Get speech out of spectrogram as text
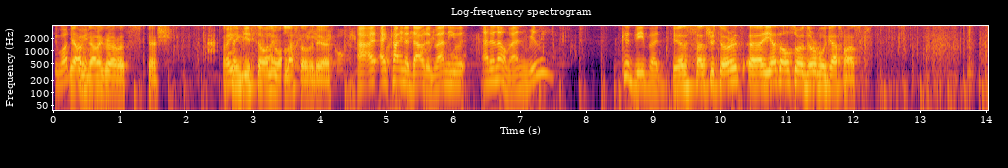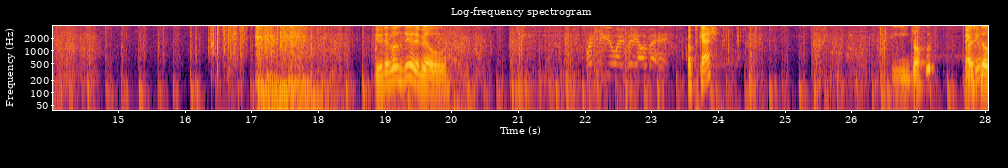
You want. Yeah, I'm you. gonna grab it, Cash. I Wait. think he's the only one left over there. I, I, I kind of doubt it, man. He would. I don't know, man. Really? It could be, but He had a sentry turret. Uh, he had also a durable gas mask. Durable, durable. Friendly UAV overhead. Drop the cash. Mm, Dropped it? I you. still.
